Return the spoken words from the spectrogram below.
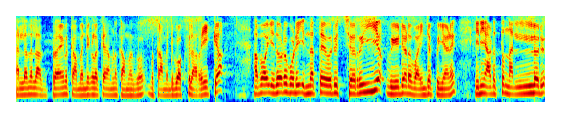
നല്ല നല്ല അഭിപ്രായങ്ങൾ കമന്റുകളൊക്കെ നമ്മൾ കമന്റ് ബോക്സിൽ അറിയിക്കുക. അപ്പോൾ ഇതോടുകൂടി ഇന്നത്തെ ഒരു ചെറിയ വീഡിയോയുടെ വൈൻഡപ്പ് ചെയ്യാണ് ഇനി അടുത്ത നല്ലൊരു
